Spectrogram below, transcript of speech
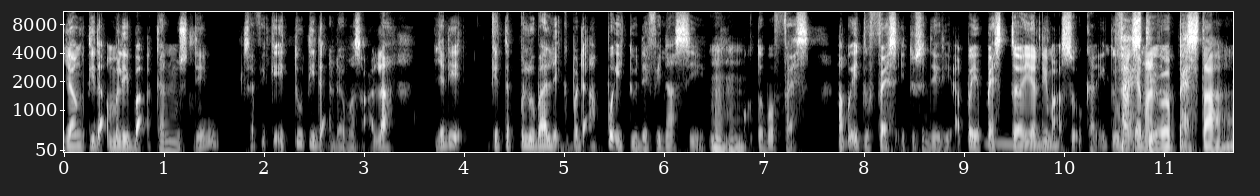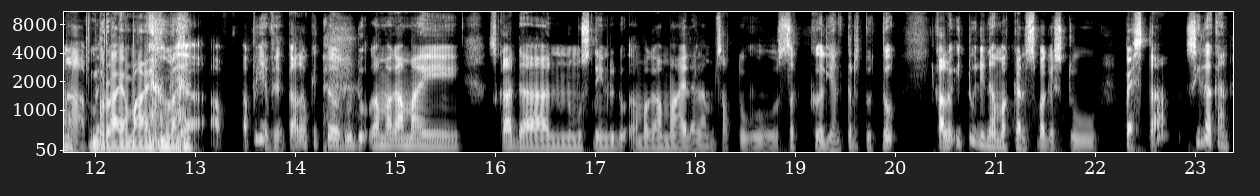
yang tidak melibatkan Muslim saya fikir itu tidak ada masalah jadi kita perlu balik kepada apa itu definasi mm-hmm. Oktoberfest apa itu fest itu sendiri? Apa ya pesta yang hmm. dimaksudkan itu Festival bagaimana? pesta. Ha, beramai-ramai ya, apa ya kalau kita duduk ramai-ramai sekadar muslim duduk ramai-ramai dalam satu circle yang tertutup kalau itu dinamakan sebagai satu pesta silakan.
